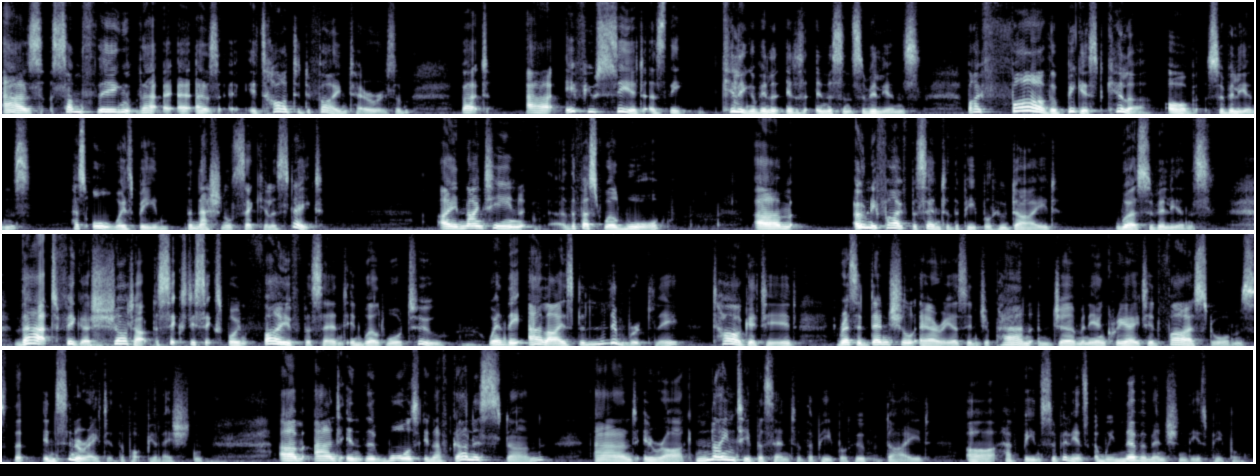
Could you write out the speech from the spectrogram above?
as something that, uh, as it's hard to define terrorism, but uh, if you see it as the killing of innocent civilians, by far the biggest killer of civilians has always been the national secular state. Uh, in 19, the First World War, um, only 5% of the people who died were civilians. That figure shot up to 66.5% in World War II, when the Allies deliberately targeted residential areas in Japan and Germany and created firestorms that incinerated the population. Um, and in the wars in Afghanistan and Iraq, 90% of the people who've died are, have been civilians, and we never mention these people.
